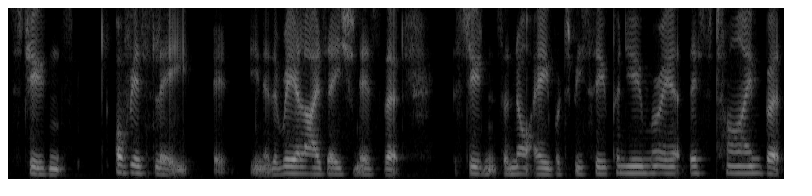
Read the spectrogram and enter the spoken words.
students. Obviously, it, you know, the realization is that students are not able to be supernumerary at this time, but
